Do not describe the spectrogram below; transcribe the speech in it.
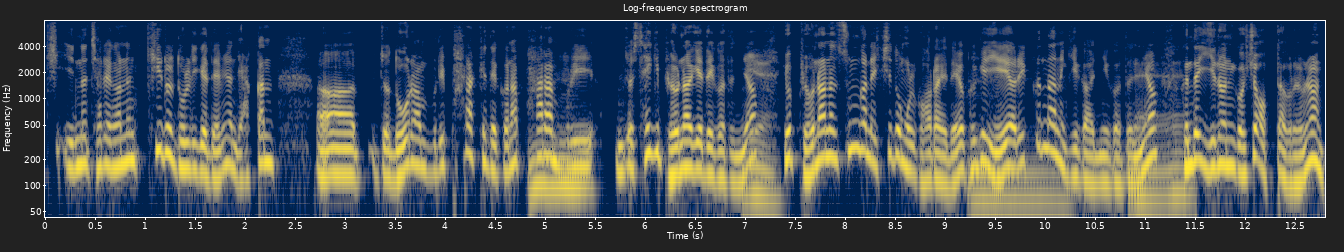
키 있는 차량은 키를 돌리게 되면 약간 어저 노란 불이 파랗게 되거나 파란 불이 이제 색이 변하게 되거든요. 음. 예. 이 변하는 순간에 시동을 걸어야 돼요. 그게 예열이 끝나는 기간이거든요. 네. 근데 이런 것이 없다 그러면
